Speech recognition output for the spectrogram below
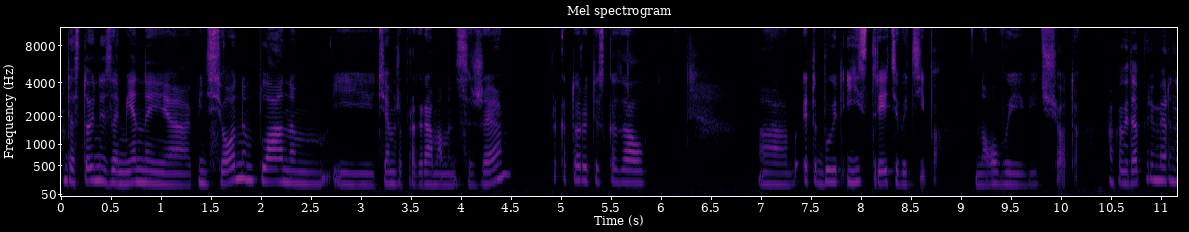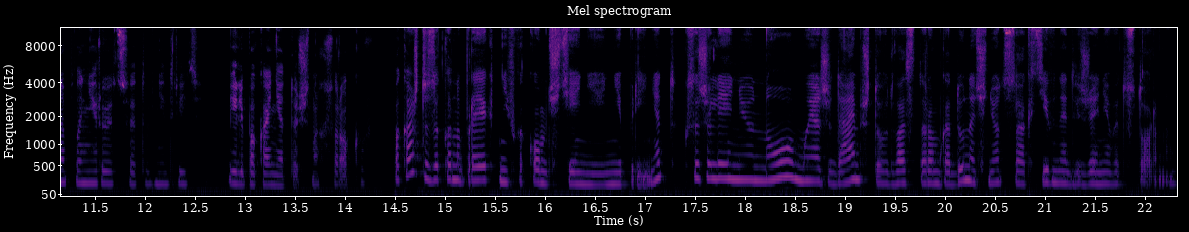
достойной заменой пенсионным планам и тем же программам НСЖ, про которые ты сказал. Это будет ИИС третьего типа, новый вид счета. А когда примерно планируется это внедрить? Или пока нет точных сроков? Пока что законопроект ни в каком чтении не принят, к сожалению, но мы ожидаем, что в 2022 году начнется активное движение в эту сторону.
